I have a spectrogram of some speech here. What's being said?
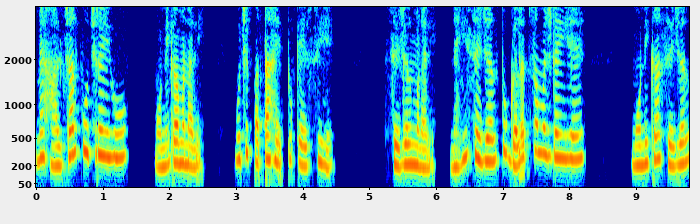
मैं हालचाल पूछ रही हूँ. मोनिका म्हणाली, मुझे पता है तू कैसी है. सेजल म्हणाली, नहीं सेजल, तू गलत समझ रही है. मोनिका सेजल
